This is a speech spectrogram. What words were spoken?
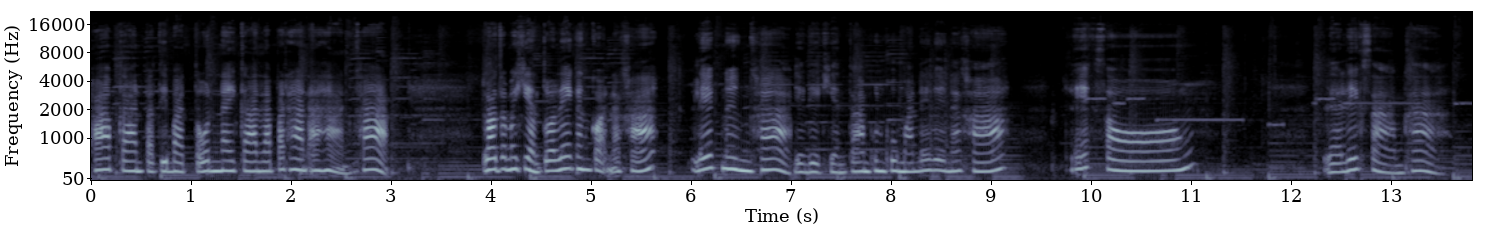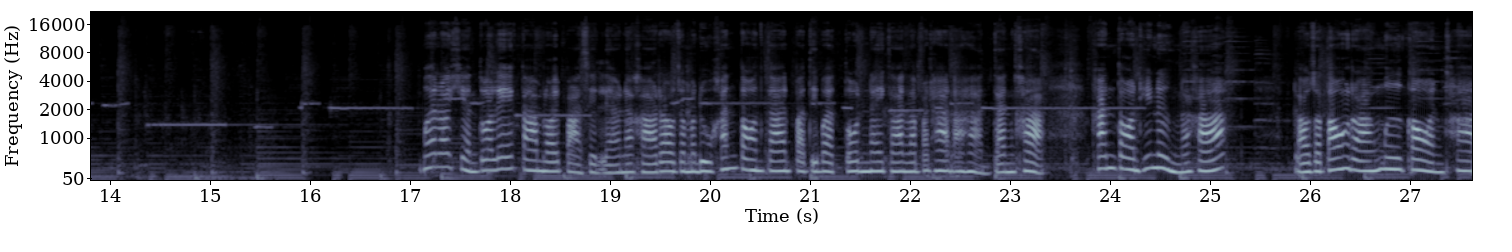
ภาพการปฏิบัติตนในการรับประทานอาหารค่ะ เราจะมาเขียนตัวเลขกันก่อนนะคะ เลขหนึ่งค่ะ เด็กๆเขียนตามคุณครูมัดได้เลยนะคะ เลขสองและเลขสามค่ะ เมื่อเราเขียนตัวเลขตามรอยป่าเสร็จแล้วนะคะ เราจะมาดูขั้นตอนการปฏิบัติตนในการรับประทานอาหารกันค่ะ ขั้นตอนที่1นงนะคะ เราจะต้องล้างมือก่อนค่ะ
